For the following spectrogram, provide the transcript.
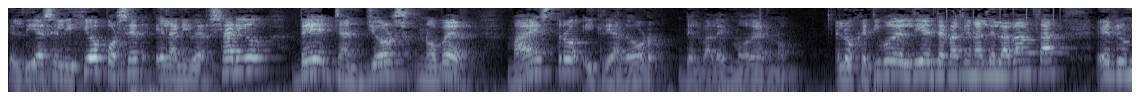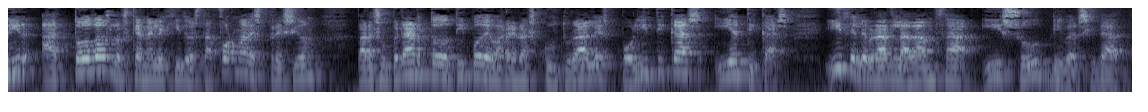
El día se eligió por ser el aniversario de Jean-Georges Nover, maestro y creador del ballet moderno. El objetivo del Día Internacional de la Danza es reunir a todos los que han elegido esta forma de expresión para superar todo tipo de barreras culturales, políticas y éticas y celebrar la danza y su diversidad.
